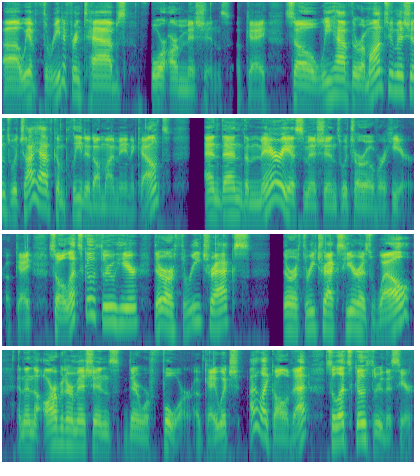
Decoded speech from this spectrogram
uh, we have three different tabs for our missions, okay? So we have the Ramantu missions, which I have completed on my main account, and then the Marius missions, which are over here, okay? So let's go through here. There are three tracks. There are three tracks here as well, and then the Arbiter missions, there were four, okay? Which I like all of that. So let's go through this here.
